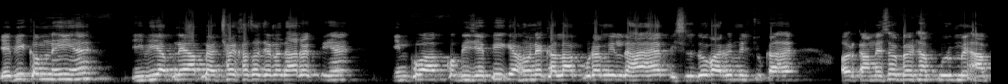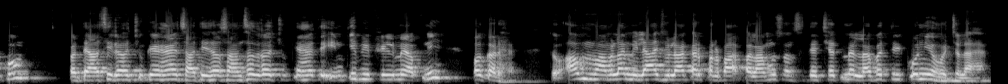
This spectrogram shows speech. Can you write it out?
ये भी कम नहीं है, ये भी अपने आप में अच्छा खासा जनाधार रखती हैं इनको आपको बीजेपी के होने का लाभ पूरा मिल रहा है, पिछले दो बार भी मिल चुका है। और कामेश्वर बैठा पूर्व में आपको प्रत्याशी रह चुके हैं, साथ ही साथ सांसद रह चुके हैं तो इनकी भी फ़ील्ड में अपनी पकड़ है। तो अब मामला मिला जुलाकर पलामू संसदीय क्षेत्र में लगभग त्रिकोणीय हो चला है।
